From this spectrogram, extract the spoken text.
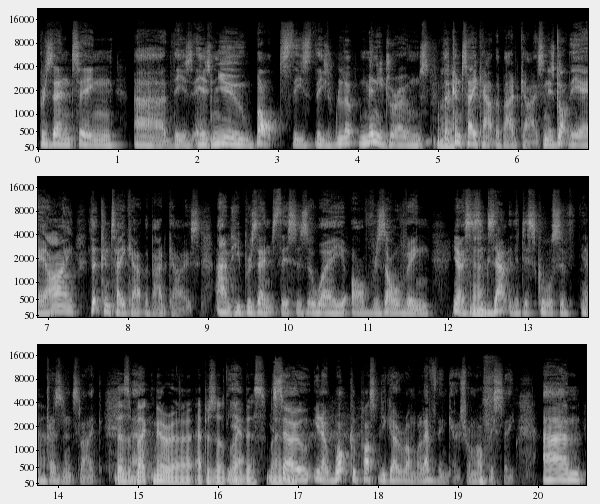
presenting uh, these his new bots, these these mini drones that can take out the bad guys, and he's got the AI that can take out the bad guys, and he presents this as a way of resolving. You know, this is exactly the discourse of you know, presidents like There's a Black Mirror episode like this. so, you know, what could possibly go wrong? Well, everything goes wrong, obviously. um,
